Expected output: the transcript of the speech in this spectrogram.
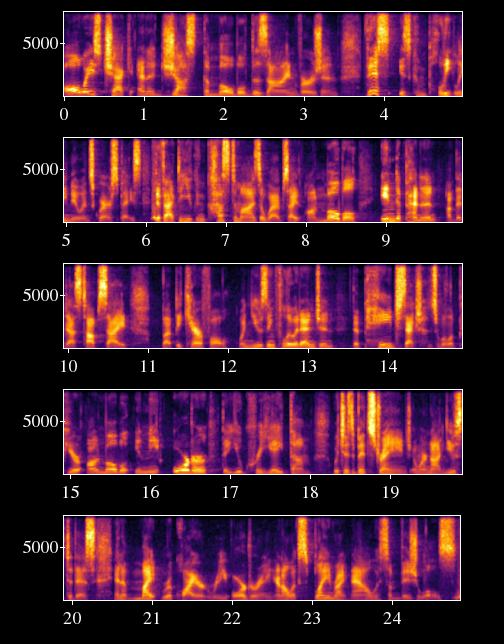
always check and adjust the mobile design version. This is completely new in Squarespace. The fact that you can customize a website on mobile independent of the desktop site, but be careful. When using Fluid Engine, the page sections will appear on mobile in the order that you create them, which is a bit strange and we're not used to this, and it might require reordering. And I'll explain right now with some visuals.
